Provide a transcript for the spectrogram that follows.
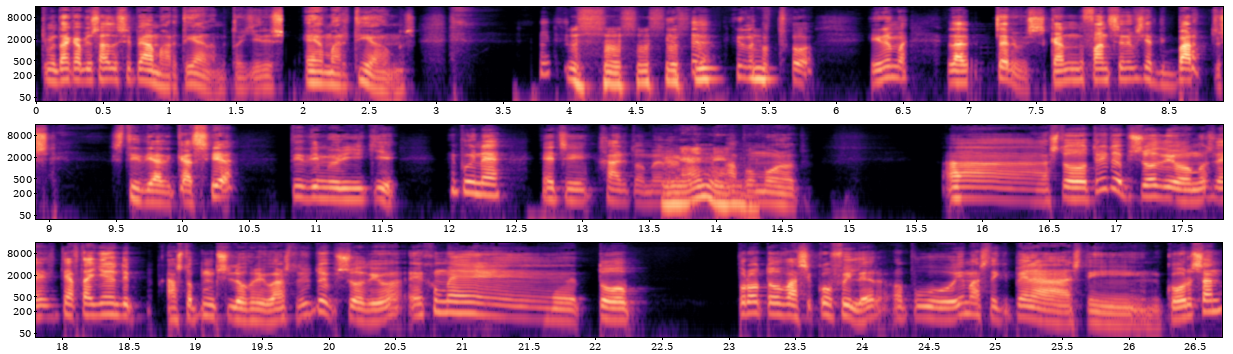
και μετά κάποιος άλλος είπε αμαρτία να με το γυρίσω. Ε, αμαρτία όμως είναι αυτό. Είναι, δηλαδή, service. Κάνουν fan service για την πάρτι τους στη διαδικασία τη δημιουργική. Που είναι έτσι χαριτωμένο ναι, ναι, ναι. από μόνο του. Α, στο τρίτο επεισόδιο όμως, δηλαδή αυτά γίνονται ας το πούμε ψηλογρήγορα, στο τρίτο επεισόδιο έχουμε το πρώτο βασικό filler όπου είμαστε εκεί πέρα στην Coruscant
